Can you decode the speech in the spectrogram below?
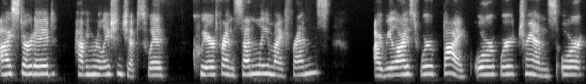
I started having relationships with queer friends. Suddenly, my friends I realized were bi or were trans or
